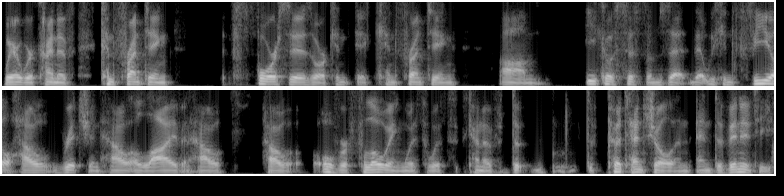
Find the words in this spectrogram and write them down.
where we're kind of confronting forces or con- eh, confronting um, ecosystems that that we can feel how rich and how alive and how how overflowing with with kind of d- d- potential and and divinity.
